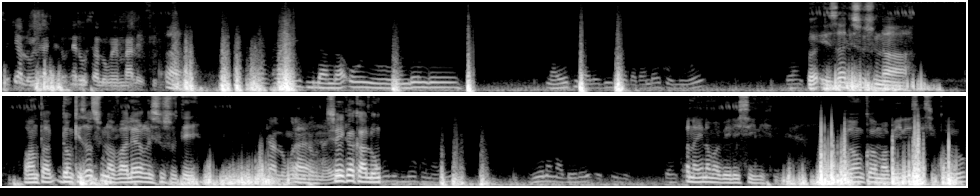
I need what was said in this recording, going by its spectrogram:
Soki alonga bilonga tosa longa mbala esi. Ah. Bilanga oyo ndenge nayoki balobi babandaki koluwe donc euh, eza lisusu na rentable donc eza su na valeur lisusu te soki kaka alongoli na ye na mabele esili donc mabele eza sikoyo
